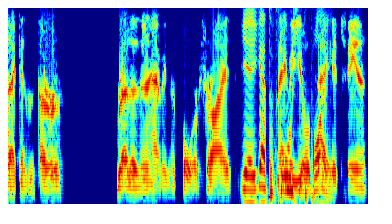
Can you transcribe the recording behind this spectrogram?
second and third, rather than having the fourth, right? Yeah, you got the force. Maybe you'll take a chance.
